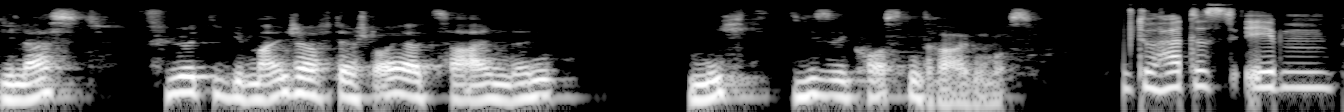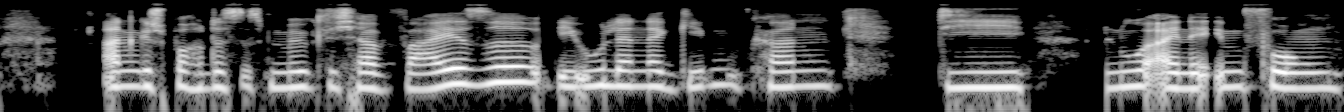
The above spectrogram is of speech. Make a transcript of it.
die Last für die Gemeinschaft der Steuerzahlenden nicht diese Kosten tragen muss. Du hattest eben angesprochen, dass es möglicherweise EU-Länder geben können, die nur eine Impfung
